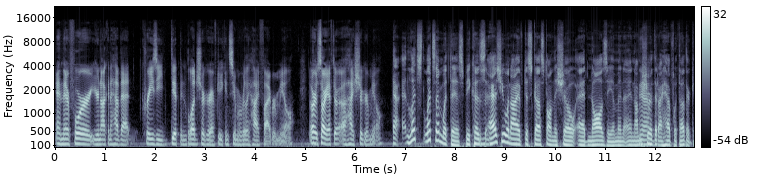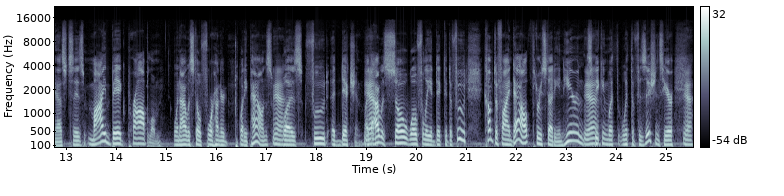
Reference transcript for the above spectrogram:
And therefore you're not going to have that crazy dip in blood sugar after you consume a really high fiber meal or sorry after a high sugar meal and let's let's end with this because mm-hmm. as you and I have discussed on the show ad nauseum, and, and I'm Yeah. sure that I have with other guests, is my big problem when I was still 420 pounds Yeah. was food addiction. Like Yeah. I was so woefully addicted to food. Come to find out through studying here and Yeah. speaking with with the physicians here, Yeah.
